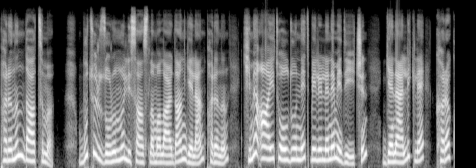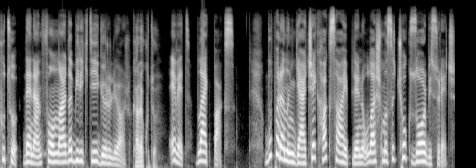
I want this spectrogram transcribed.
paranın dağıtımı. Bu tür zorunlu lisanslamalardan gelen paranın kime ait olduğu net belirlenemediği için genellikle kara kutu denen fonlarda biriktiği görülüyor. Kara kutu. Evet, black box. Bu paranın gerçek hak sahiplerine ulaşması çok zor bir süreç.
